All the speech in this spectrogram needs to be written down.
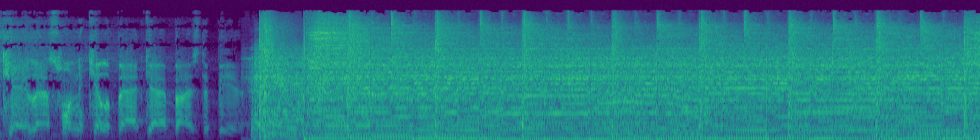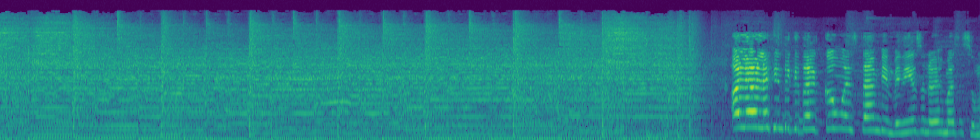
Okay, last one to kill a bad guy buys the beer. Tal? ¿Cómo están? Bienvenidos una vez más a su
